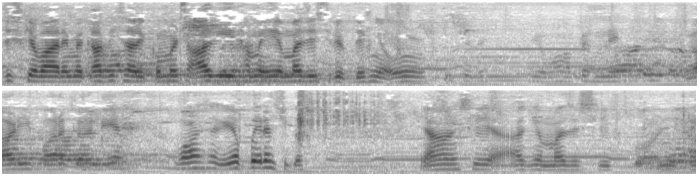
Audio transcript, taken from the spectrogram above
जिसके बारे में काफ़ी सारे कमेंट्स आ गए हमें ये मस्जिद शरीफ देखने और वहाँ पे हमने गाड़ी पार्क कर लिया वहाँ से गया पैरा चुका यहाँ से आगे मस्जिद शरीफ को एंट्री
